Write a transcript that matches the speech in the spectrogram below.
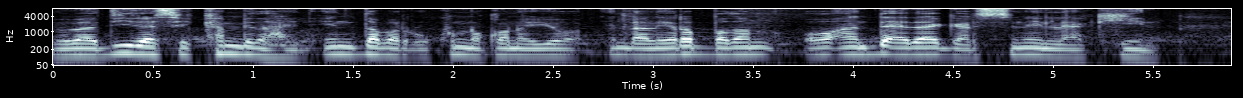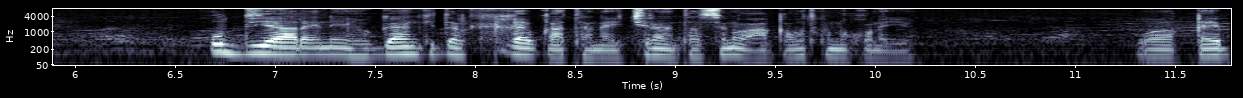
mabaadi'daasay ka mid ahayd in dabar uu ku noqonayo in dhallinyaro badan oo aan da-daa gaarsiinayn laakiin u diyaara inay hogaankii dalka ka qayb qaataan ay jiraan taasina uu caqabad ku noqonayo waa qayb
